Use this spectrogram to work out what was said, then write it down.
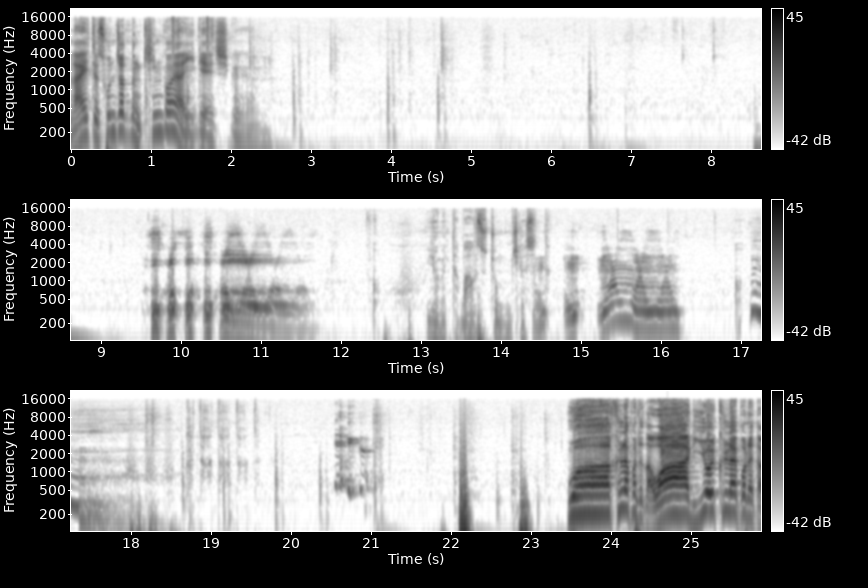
라이트 손전등 킨 거야 이게 지금. 위험했다. 마우스 좀 움직였었다 어. 갔다 갔다 갔다 갔다. 와 큰일 날 뻔했다. 와 real 큰일 날 뻔했다.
